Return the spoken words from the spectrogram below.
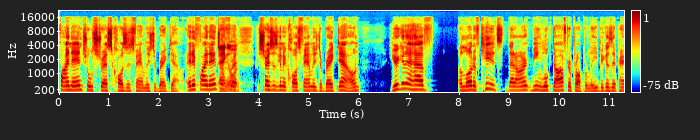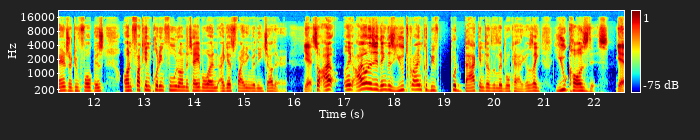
financial stress causes families to break down and if financial stress is going to cause families to break down you're going to have a lot of kids that aren't being looked after properly because their parents are too focused on fucking putting food on the table and i guess fighting with each other Yeah. so I like I honestly think this youth crime could be put back into the liberal category. It's like you caused this. Yeah.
